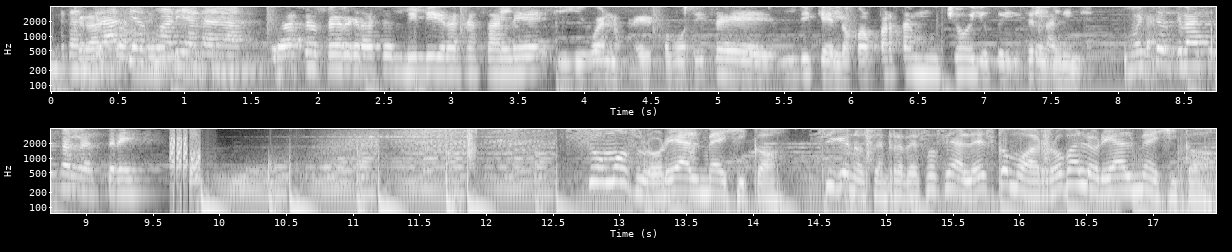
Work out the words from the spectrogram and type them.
Gracias, Mariana. Gracias, Fer. Gracias, Lili. Gracias, Ale. Y bueno, eh, como dice Lili, que lo compartan mucho y utilicen la línea. Muchas gracias a las tres. Somos L'Oreal México. Síguenos en redes sociales como arroba L'Oreal México.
